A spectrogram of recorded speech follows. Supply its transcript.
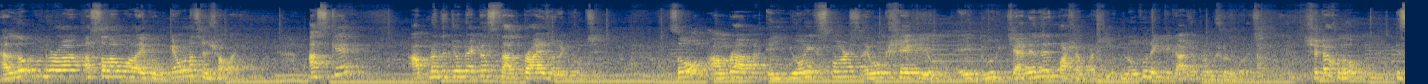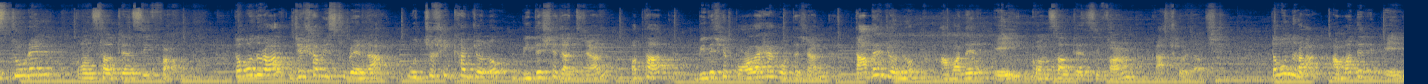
Hello বন্ধুরা, আসসালামু আলাইকুম। কেমন আছেন সবাই? আজকে আপনাদের জন্য একটা সারপ্রাইজ ওয়েট করছে। সো আমরা এই ইয়ং এক্সপার্টস এবং শেখ ইউ এই দুই চ্যানেলের পাশাপাশি নতুন একটি কার্যক্রম শুরু করেছি। সেটা হলো স্টুডেন্ট কনসালটেন্সি ফার্ম তো বন্ধুরা, যেসব স্টুডেন্টরা উচ্চশিক্ষার জন্য বিদেশে যেতে চান, অর্থাৎ বিদেশে পড়ালেখা করতে চান, তাদের জন্য আমাদের এই কনসালটেন্সি ফার্ম কাজ করে যাচ্ছে। তো বন্ধুরা, আমাদের এই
